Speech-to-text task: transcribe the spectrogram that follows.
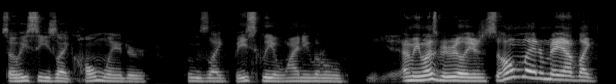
So he sees like Homelander, who's like basically a whiny little. I mean, let's be real here. Homelander may have like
